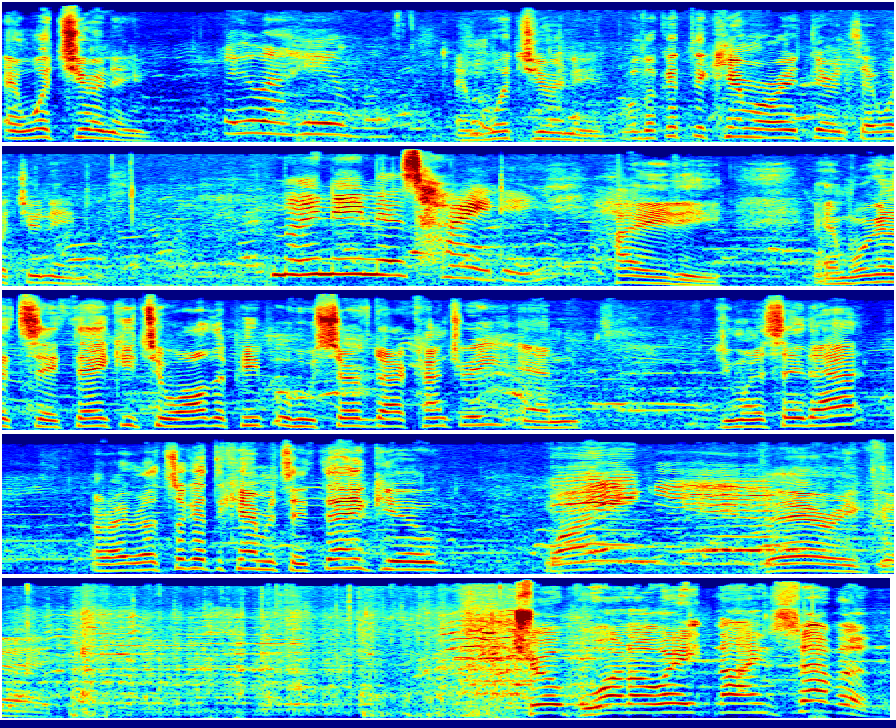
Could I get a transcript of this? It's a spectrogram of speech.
And what's your name? Layla Hamble. And what's your name? Well, look at the camera right there and say what's your name. My name is Heidi. Heidi. And we're gonna say thank you to all the people who served our country. And do you want to say that? All right. Let's look at the camera and say thank you. Why? Thank you. Very good. Troop 10897.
